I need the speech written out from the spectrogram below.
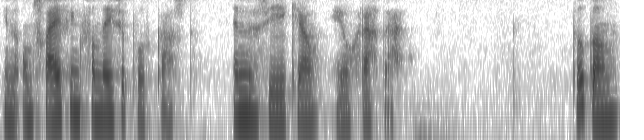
in de omschrijving van deze podcast en dan zie ik jou heel graag daar. Tot dan!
